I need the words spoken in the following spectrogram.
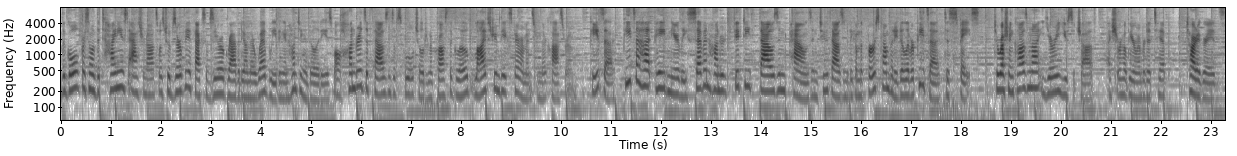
The goal for some of the tiniest astronauts was to observe the effects of zero gravity on their web weaving and hunting abilities, while hundreds of thousands of school children across the globe live streamed the experiments from their classroom. Pizza. Pizza Hut paid nearly 750,000 pounds in 2000 to become the first company to deliver pizza to space to Russian cosmonaut Yuri Usachov. I sure hope you remember to tip. Tardigrades.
